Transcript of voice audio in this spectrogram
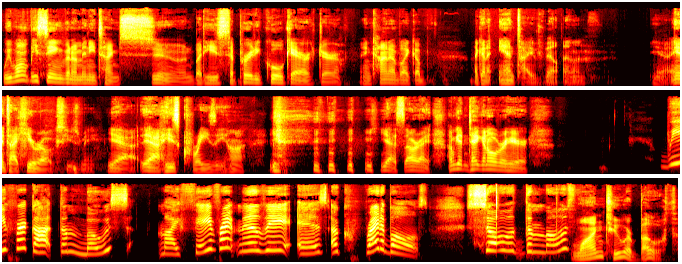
we won't be seeing Venom anytime soon, but he's a pretty cool character and kind of like a like an anti-villain. Yeah, anti-hero, excuse me. Yeah, yeah, he's crazy, huh? yes, all right. I'm getting taken over here. we forgot the most. My favorite movie is Incredibles. So the most, One, two, or both?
